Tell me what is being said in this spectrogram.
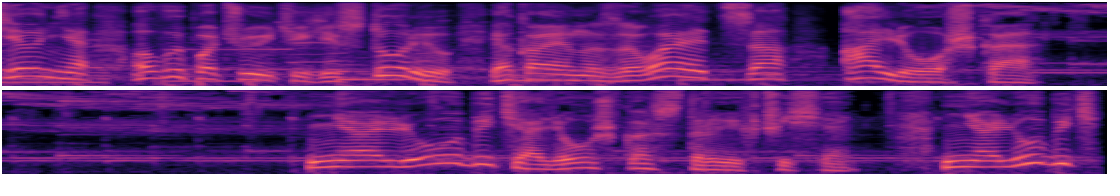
Сёння вы пачуеце гісторыю, якая называется Алёшка. Не любіць Алёшка стрыгчыся. Не любіць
